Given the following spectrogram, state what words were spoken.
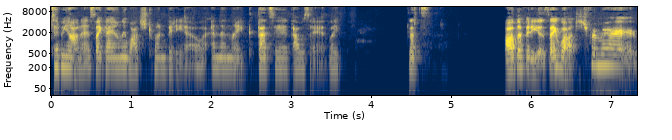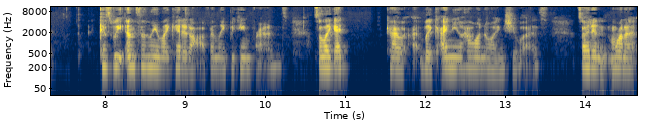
to be honest, like I only watched one video and then like that's it. That was it. Like that's all the videos I watched from her because we instantly like hit it off and like became friends. So like I like I knew how annoying she was. So I didn't want to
